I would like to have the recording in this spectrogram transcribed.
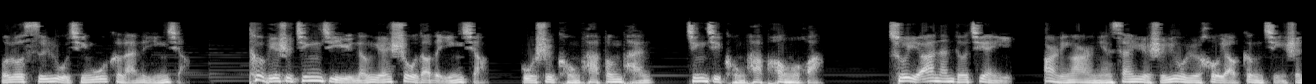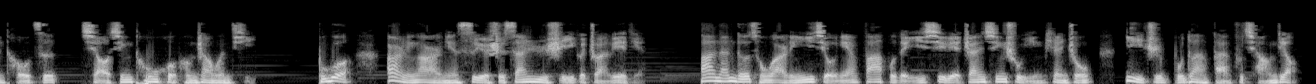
俄罗斯入侵乌克兰的影响，特别是经济与能源受到的影响，股市恐怕崩盘，经济恐怕泡沫化。所以，阿南德建议，二零二二年三月十六日后要更谨慎投资，小心通货膨胀问题。不过，二零二二年四月十三日是一个转捩点。阿南德从二零一九年发布的一系列占星术影片中，一直不断反复强调，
